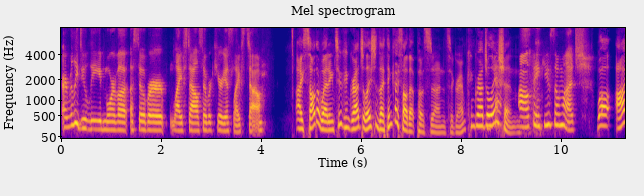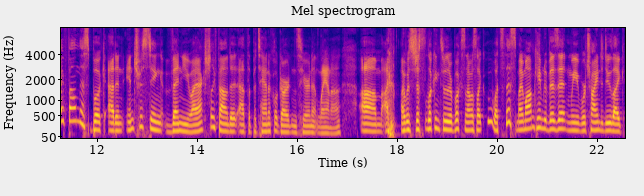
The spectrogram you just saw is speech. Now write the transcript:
I really do lead more of a, a sober lifestyle, sober curious lifestyle. I saw the wedding too. Congratulations. I think I saw that posted on Instagram. Congratulations. Yeah. Oh, thank you so much. Well, I found this book at an interesting venue. I actually found it at the Botanical Gardens here in Atlanta. Um, I, I was just looking through their books and I was like, ooh, what's this? My mom came to visit and we were trying to do like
